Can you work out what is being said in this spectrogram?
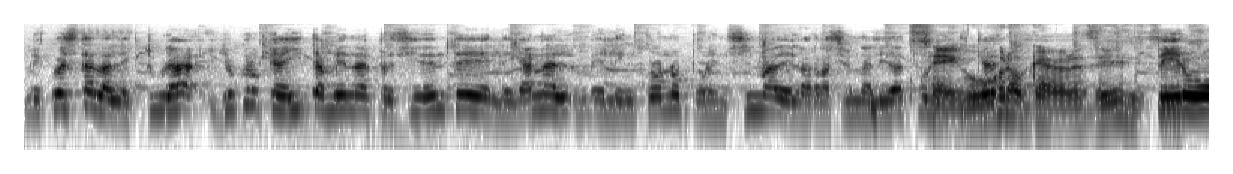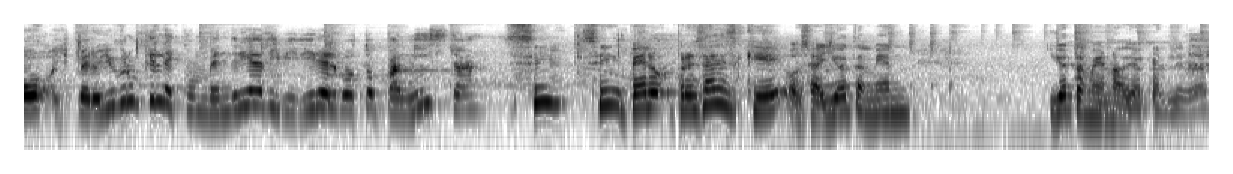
me cuesta la lectura. Yo creo que ahí también al presidente le gana el, el encono por encima de la racionalidad política. Seguro, cabrón, sí, sí. Pero, pero yo creo que le convendría dividir el voto panista. Sí, sí, pero, pero ¿sabes qué? O sea, yo también. Yo también odio a Calderón.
